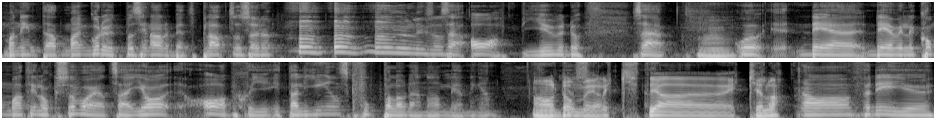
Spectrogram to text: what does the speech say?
man inte, att man går ut på sin arbetsplats och så är det liksom så här apljud och så här. Mm. Och det, det jag ville komma till också var att så här, jag avskyr italiensk fotboll av den anledningen. Ja, de är riktiga äckel va? Ja, för det är ju,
